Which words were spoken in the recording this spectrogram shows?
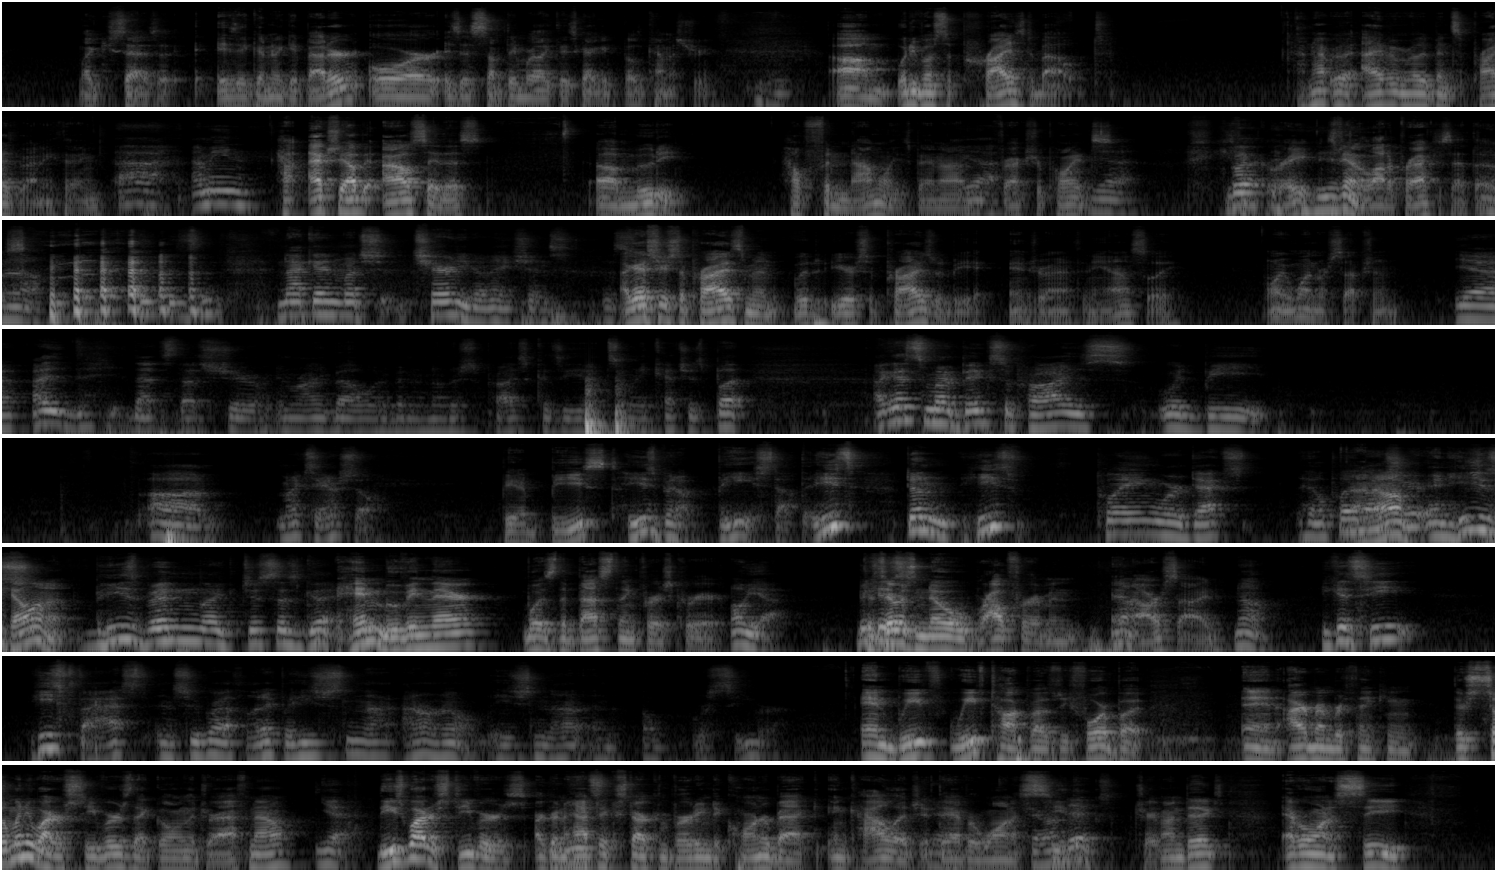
like you said, is it, is it gonna get better or is this something where like this guy get build chemistry? Um, what are you most surprised about? I'm not really. I haven't really been surprised by anything. Uh, I mean, How, actually, I'll, be, I'll say this: uh, Moody, how phenomenal he's been on Yeah. for extra points. yeah. He's But- been great. He's been a lot of practice at those. Not getting much charity donations. I guess your surprisement would your surprise would be Andrel Anthony. Honestly, only one reception. Yeah, I that's that's true. And Ronnie Bell would have been another surprise because he had so many catches. But I guess my big surprise would be uh, Mike Sainristil. Being a beast. He's been a beast out there. He's done. He's playing where Dax Hill played I last know. year, and he's He's killing it. He's been like just as good. Him moving there was the best thing for his career Oh yeah, because there was no route for him in, in No. our side. No, because he he's fast and super athletic, but he's just not. I don't know. He's just not an, a receiver. And we've we've talked about this before, but and I remember thinking there's so many wide receivers that go in the draft now. Yeah, These wide receivers are going to have to start converting to cornerback in college if they ever want to Trevon see Diggs. the Trevon Diggs ever want to see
